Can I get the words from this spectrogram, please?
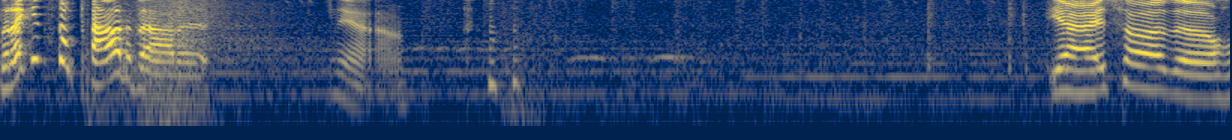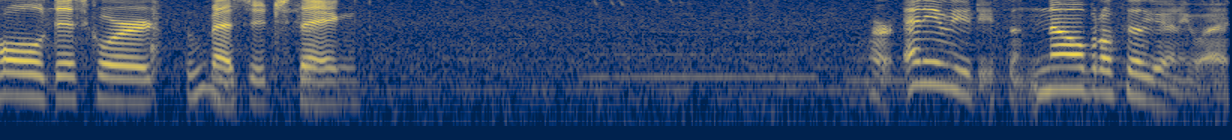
But I can still pout about it. Yeah. yeah, I saw the whole Discord Ooh. message thing. Are any of you decent? No, but I'll kill you anyway.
